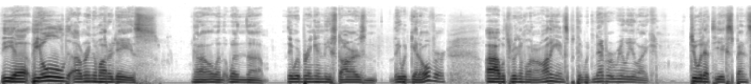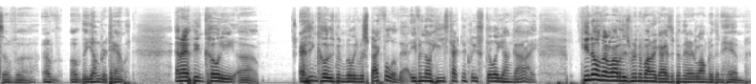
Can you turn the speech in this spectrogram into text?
the uh, the old uh, Ring of Honor days. You know when when uh, they would bring in these stars and they would get over uh, with Ring of Honor audience, but they would never really like do it at the expense of uh, of of the younger talent. And I think Cody, uh, I think Cody's been really respectful of that, even though he's technically still a young guy. He knows that a lot of these Ring of Honor guys have been there longer than him,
